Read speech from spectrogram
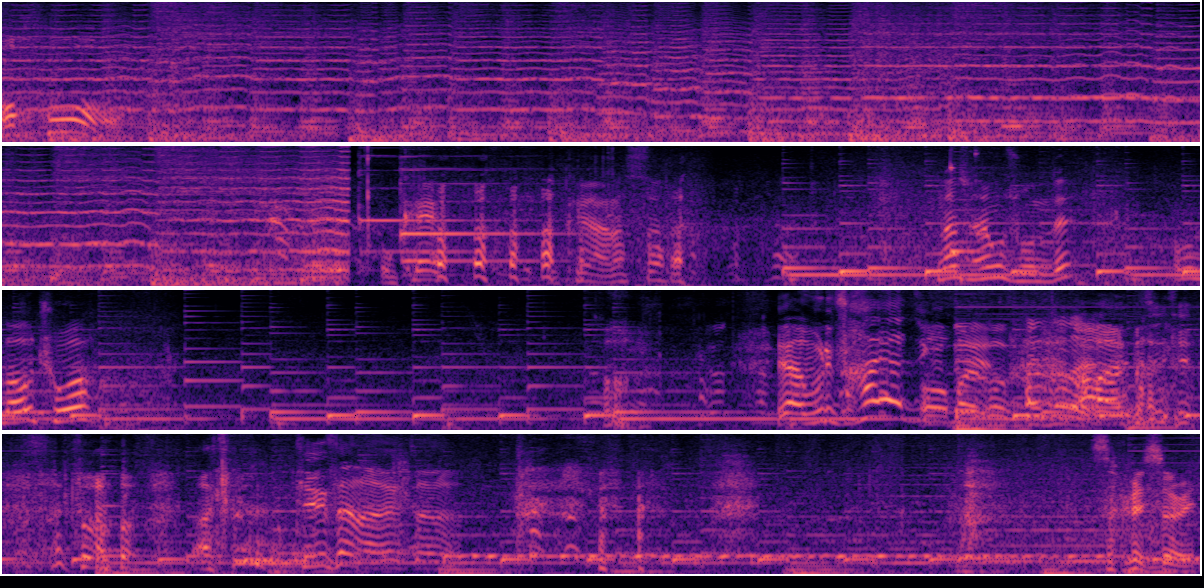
어허. 오케이 오케이 알았어. 나 자전거 좋은데? 어, 나도 좋아. 야 우리 타야지. 어, 빨리 거 근데. 괜찮아. 아, 나 지- 아, 계산 안 했잖아. Sorry, sorry.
